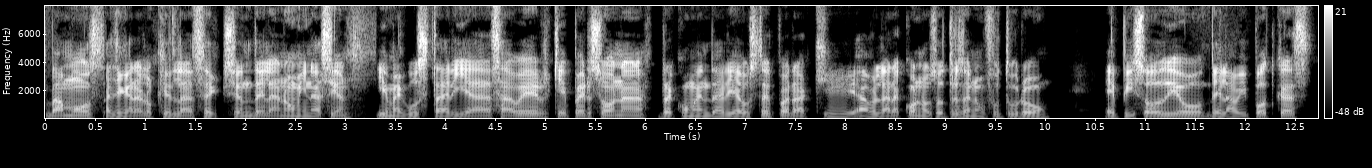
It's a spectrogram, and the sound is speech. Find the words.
vamos a llegar a lo que es la sección de la nominación. Y me gustaría saber qué persona recomendaría usted para que hablara con nosotros en un futuro episodio de la Bipodcast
